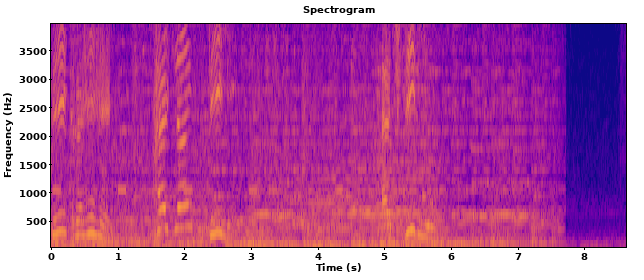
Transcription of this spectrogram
देख रहे हैं। Headlines daily H D news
